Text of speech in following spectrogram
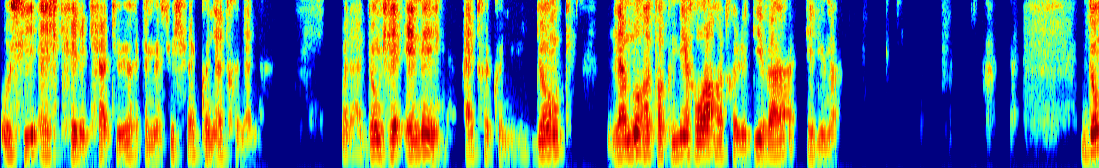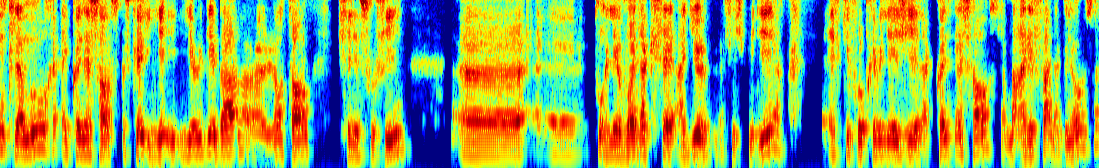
Aussi ai-je créé les créatures et me suis-je fait connaître d'elles. Voilà, donc j'ai aimé être connu. Donc, l'amour en tant que miroir entre le divin et l'humain. Donc l'amour est connaissance, parce qu'il y, a eu débat euh, longtemps chez les soufis euh, euh, pour les voies d'accès à Dieu, si je puis dire. Est-ce qu'il faut privilégier la connaissance, la ma'arifa, la gnose,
